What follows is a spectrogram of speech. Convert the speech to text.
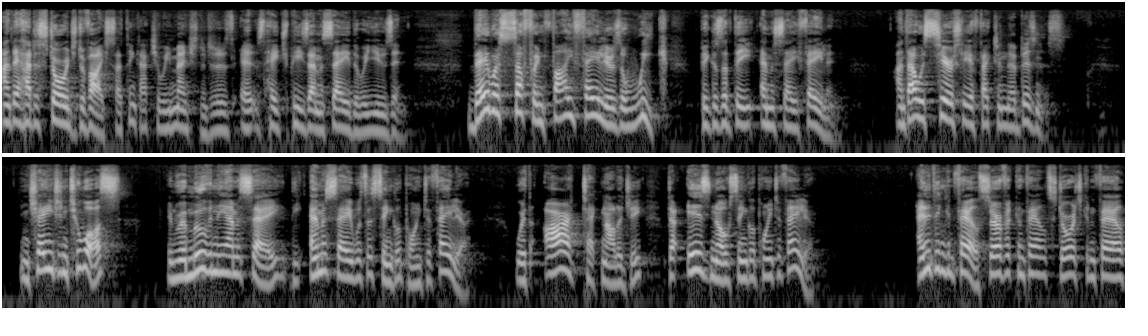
and they had a storage device. I think actually we mentioned it, it was HP's MSA they were using. They were suffering five failures a week because of the MSA failing, and that was seriously affecting their business. In changing to us, in removing the MSA, the MSA was a single point of failure. With our technology, there is no single point of failure. Anything can fail. Server can fail, storage can fail,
